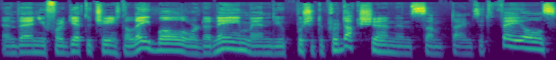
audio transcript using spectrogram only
and then you forget to change the label or the name, and you push it to production, and sometimes it fails.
